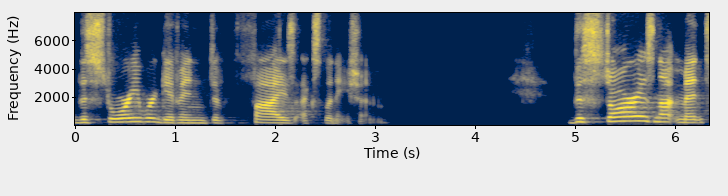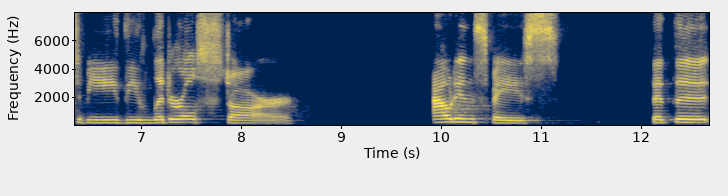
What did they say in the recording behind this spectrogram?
the story we're given defies explanation. The star is not meant to be the literal star out in space that the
